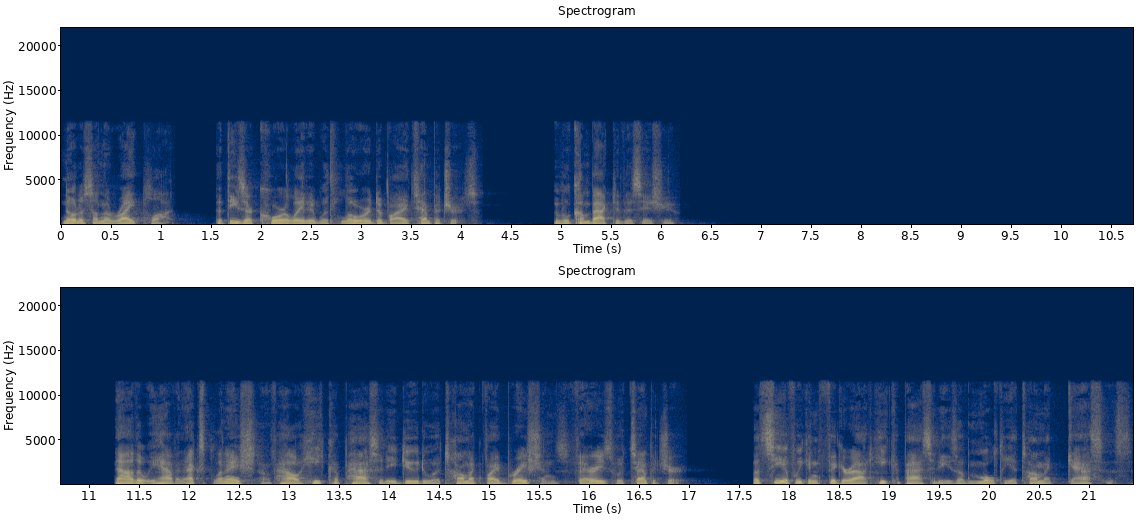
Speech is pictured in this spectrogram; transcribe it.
notice on the right plot that these are correlated with lower Debye temperatures. We will come back to this issue. Now that we have an explanation of how heat capacity due to atomic vibrations varies with temperature, let's see if we can figure out heat capacities of multiatomic gases.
